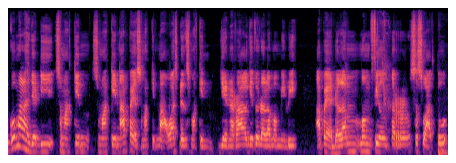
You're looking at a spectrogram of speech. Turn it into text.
gue malah jadi semakin semakin apa ya? Semakin mawas dan semakin general gitu dalam memilih apa ya? Dalam memfilter sesuatu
